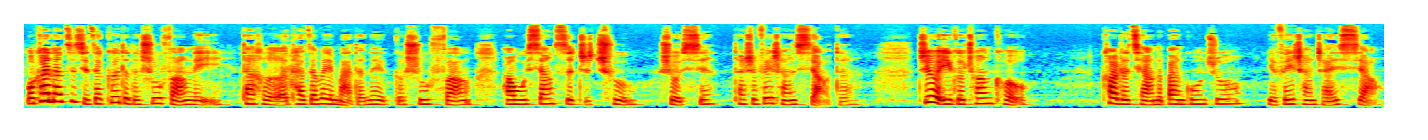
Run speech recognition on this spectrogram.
我看到自己在哥德的书房里，他和他在魏玛的那个书房毫无相似之处。首先，它是非常小的，只有一个窗口，靠着墙的办公桌也非常窄小，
